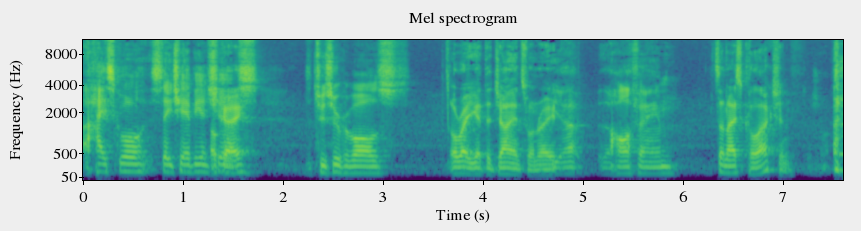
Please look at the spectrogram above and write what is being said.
a high school state championships, Okay. the two Super Bowls, Oh, right, you got the Giants one, right? yeah, the Hall of Fame. It's a nice collection.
